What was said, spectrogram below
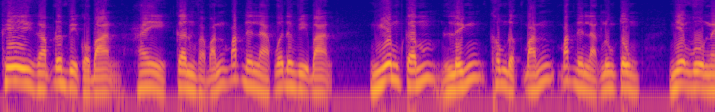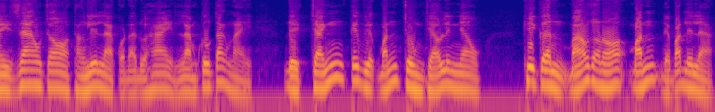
khi gặp đơn vị của bạn hay cần phải bắn bắt liên lạc với đơn vị bạn, nghiêm cấm lính không được bắn bắt liên lạc lung tung. Nhiệm vụ này giao cho thằng liên lạc của đại đội 2 làm công tác này để tránh cái việc bắn trùng chéo lên nhau. Khi cần báo cho nó bắn để bắt liên lạc.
